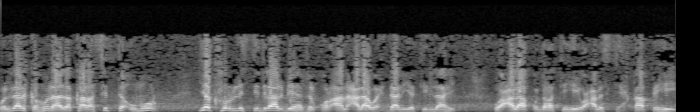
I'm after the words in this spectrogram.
ولذلك هنا ذكر ست أمور يكثر الاستدلال بها في القرآن على وحدانية الله وعلى قدرته وعلى استحقاقه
